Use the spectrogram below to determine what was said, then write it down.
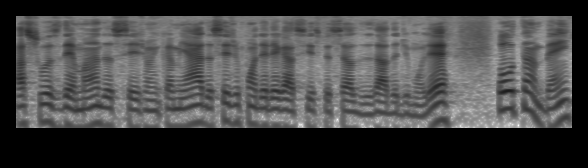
as suas demandas sejam encaminhadas, seja para uma delegacia especializada de mulher, ou também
